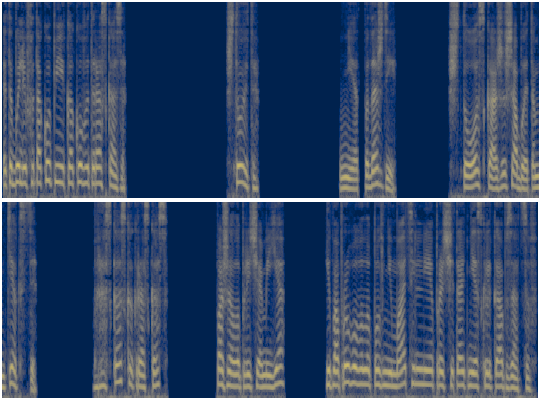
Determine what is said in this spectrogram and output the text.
Это были фотокопии какого-то рассказа. Что это? Нет, подожди. Что скажешь об этом тексте? Рассказ как рассказ. Пожала плечами я и попробовала повнимательнее прочитать несколько абзацев.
